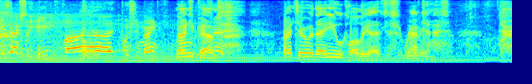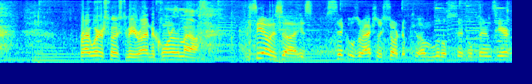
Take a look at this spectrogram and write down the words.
he's actually 85, pushing 90. 90 That's a good pounds. Right there with that eagle claw the guy just wrapped in it. Right where it's supposed to be, right in the corner of the mouth. You see how his uh, his sickles are actually starting to become little sickle fins here?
